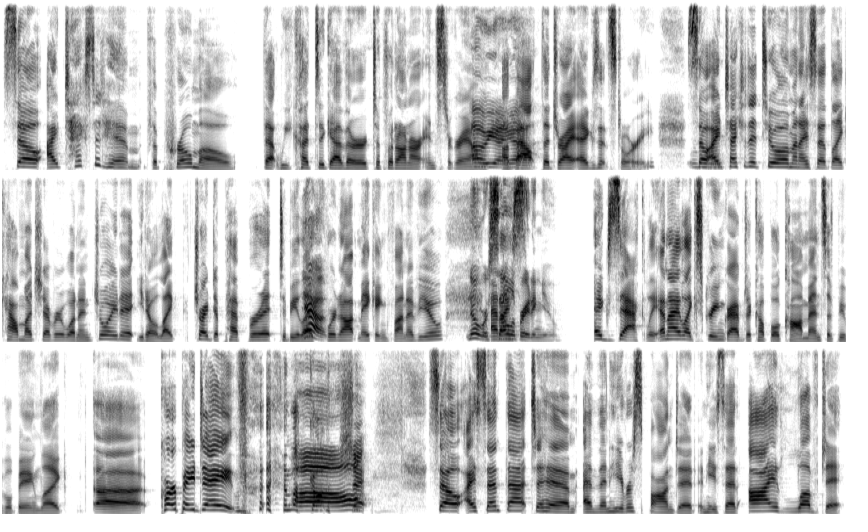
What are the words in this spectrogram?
So I texted him the promo that we cut together to put on our Instagram Oh, yeah, yeah. about the dry exit story. So I texted it to him and I said like how much everyone enjoyed it. You know, like tried to pepper it to be like, Yeah. we're not making fun of you. No, we're And I celebrating you. Exactly. And I like screen grabbed a couple of comments of people being like, uh, Carpe Dave. and like shit. So I sent that to him and then he responded and he said, I loved it.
